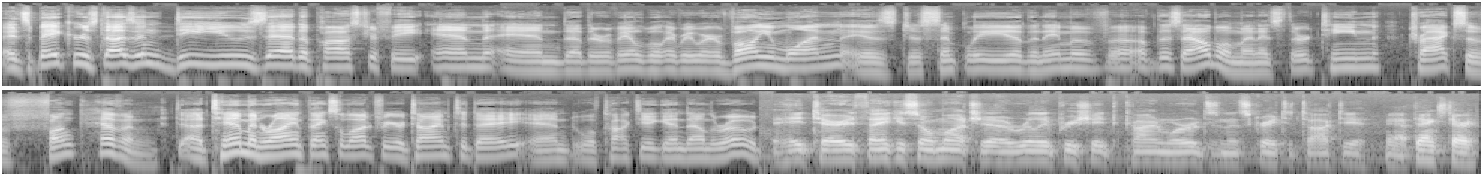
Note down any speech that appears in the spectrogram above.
it's Bakers Duz'n, D U Z apostrophe N, and uh, they're available everywhere. Volume one is just simply uh, the name of, uh, of this album, and it's 13 tracks of funk heaven. Uh, Tim and Ryan, thanks a lot for your time today, and we'll talk to you again down the road. Hey, Terry, thank you so much. I really appreciate the kind words, and it's great to talk to you. Yeah, thanks, Terry.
